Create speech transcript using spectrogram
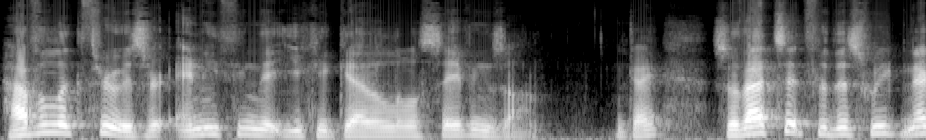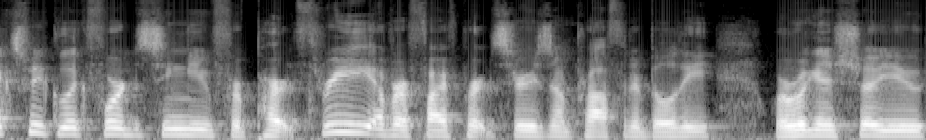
Have a look through. Is there anything that you could get a little savings on? Okay, so that's it for this week. Next week, look forward to seeing you for part three of our five part series on profitability, where we're going to show you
